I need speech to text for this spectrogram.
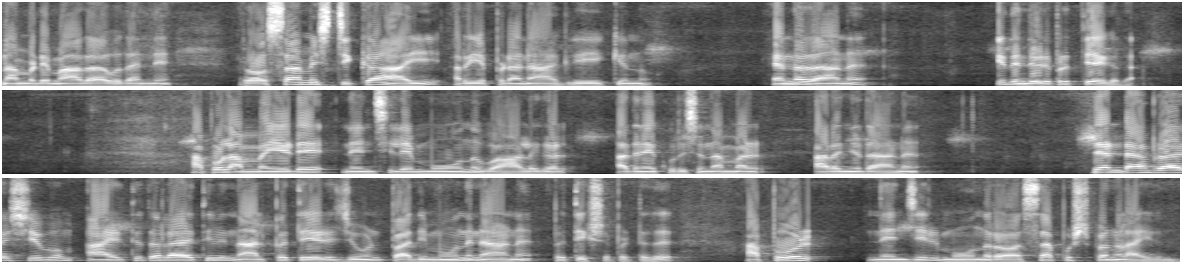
നമ്മുടെ മാതാവ് തന്നെ റോസ മിസ്റ്റിക്ക ആയി അറിയപ്പെടാൻ ആഗ്രഹിക്കുന്നു എന്നതാണ് ഇതിന്റെ ഒരു പ്രത്യേകത. അപ്പോൾ അമ്മയുടെ നെഞ്ചിലെ മൂന്ന് വാളുകൾ അതിനെക്കുറിച്ച് നമ്മൾ അറിഞ്ഞതാണ്. രണ്ടാം പ്രാവശ്യവും ആയിരത്തി തൊള്ളായിരത്തി നാൽപ്പത്തി ഏഴ് ജൂൺ പതിമൂന്നിനാണ് പ്രത്യക്ഷപ്പെട്ടത്. അപ്പോൾ നെഞ്ചിൽ മൂന്ന് റോസാ പുഷ്പങ്ങളായിരുന്നു.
